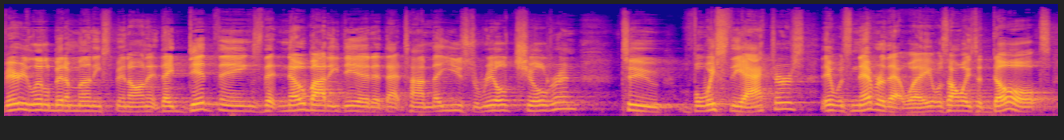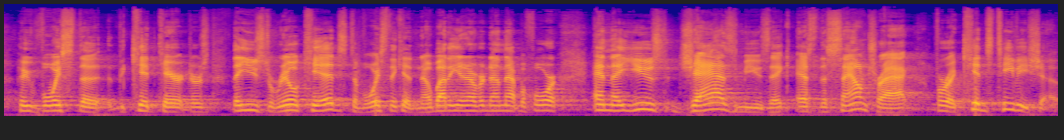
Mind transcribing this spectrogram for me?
very little bit of money spent on it. They did things that nobody did at that time. They used real children to voice the actors. It was never that way. It was always adults who voiced the, the kid characters. They used real kids to voice the kids. Nobody had ever done that before. And they used jazz music as the soundtrack for a kid's TV show.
